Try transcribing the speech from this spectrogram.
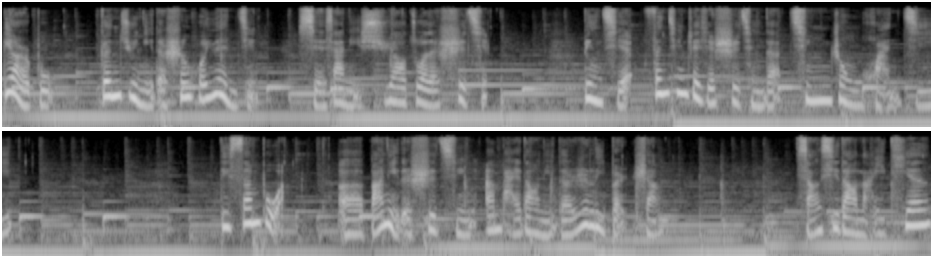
第二步，根据你的生活愿景，写下你需要做的事情，并且分清这些事情的轻重缓急。第三步啊。呃，把你的事情安排到你的日历本上，详细到哪一天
